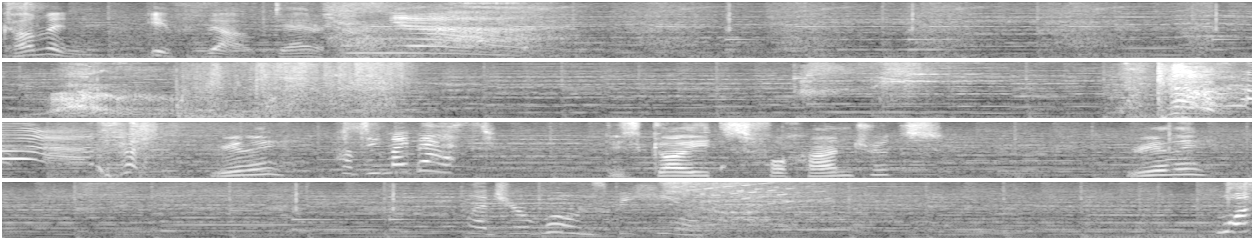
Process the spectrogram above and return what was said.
Come in, if thou darest. Really? I'll do my best. This guy eats 400? Really? Let your wounds be healed. What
